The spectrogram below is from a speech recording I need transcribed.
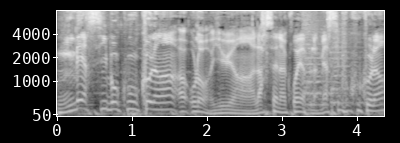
Merci beaucoup Colin. Oh là, il y a eu un Larsen incroyable. Merci beaucoup Colin.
